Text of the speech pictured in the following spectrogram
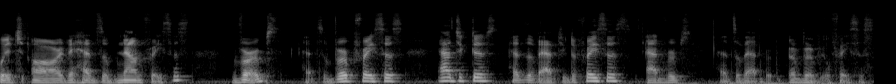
which are the heads of noun phrases, verbs, heads of verb phrases, adjectives, heads of adjective phrases, adverbs, heads of adverbial uh, phrases.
